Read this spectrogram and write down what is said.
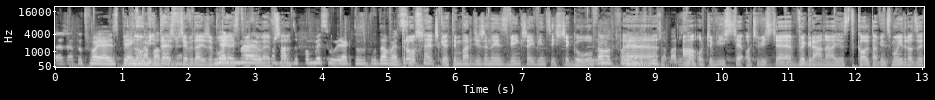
Szczerze, to twoja jest piękna no mi też nie? mi się wydaje, że ja moja nie jest trochę lepsza. bardzo pomysłu, jak to zbudować. Troszeczkę, tym bardziej, że no jest większa i więcej szczegółów. No, twoja E, jest duża bardzo. A oczywiście, oczywiście wygrana jest Colta, więc moi drodzy,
